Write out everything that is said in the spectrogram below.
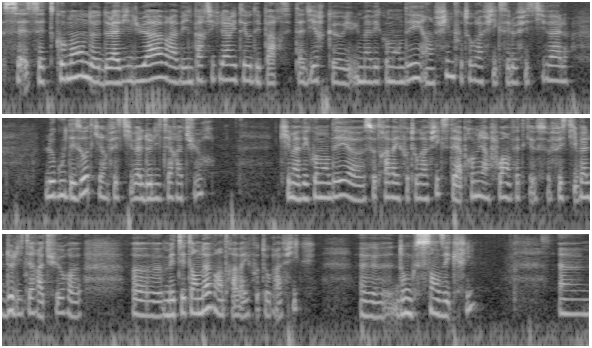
cette commande de la ville du Havre avait une particularité au départ, c'est-à-dire qu'il m'avait commandé un film photographique. C'est le festival Le Goût des Autres, qui est un festival de littérature, qui m'avait commandé euh, ce travail photographique. C'était la première fois en fait que ce festival de littérature euh, euh, mettait en œuvre un travail photographique, donc sans écrit. Euh,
